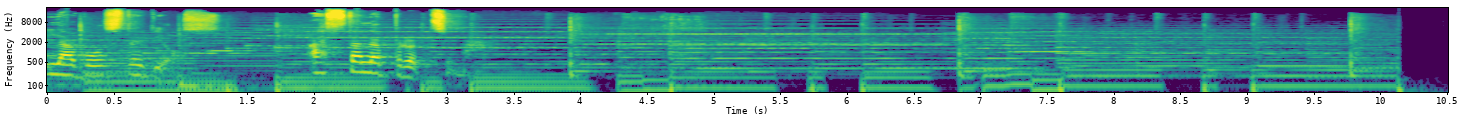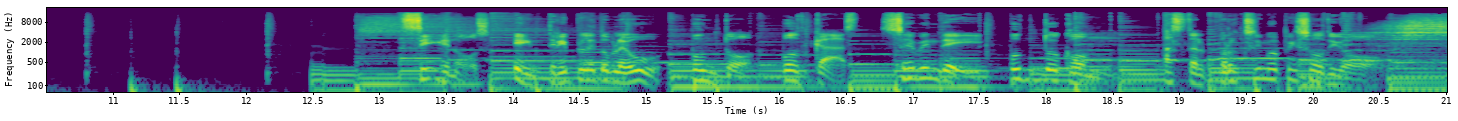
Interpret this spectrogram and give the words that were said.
la voz de Dios. Hasta la próxima. Síguenos en www.podcast7day.com. Hasta el próximo episodio.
